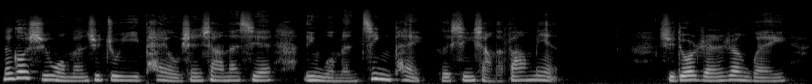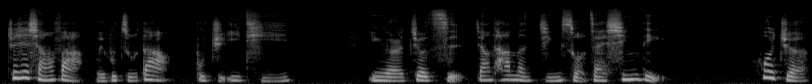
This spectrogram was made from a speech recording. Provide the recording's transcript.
能够使我们去注意配偶身上那些令我们敬佩和欣赏的方面。许多人认为这些想法微不足道、不值一提，因而就此将他们紧锁在心底，或者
